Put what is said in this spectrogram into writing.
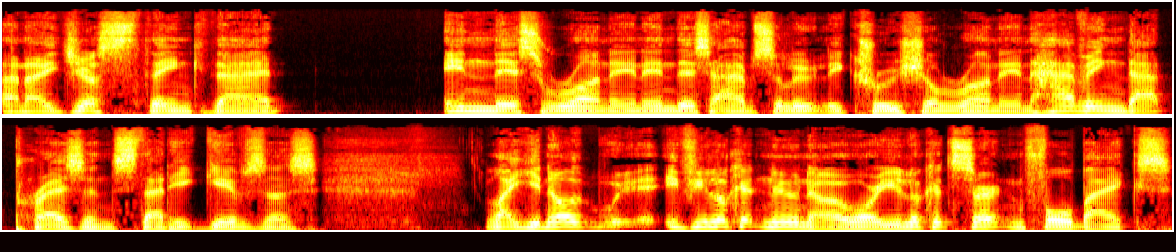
And I just think that in this run in, in this absolutely crucial run in, having that presence that he gives us, like, you know, if you look at Nuno or you look at certain fullbacks,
